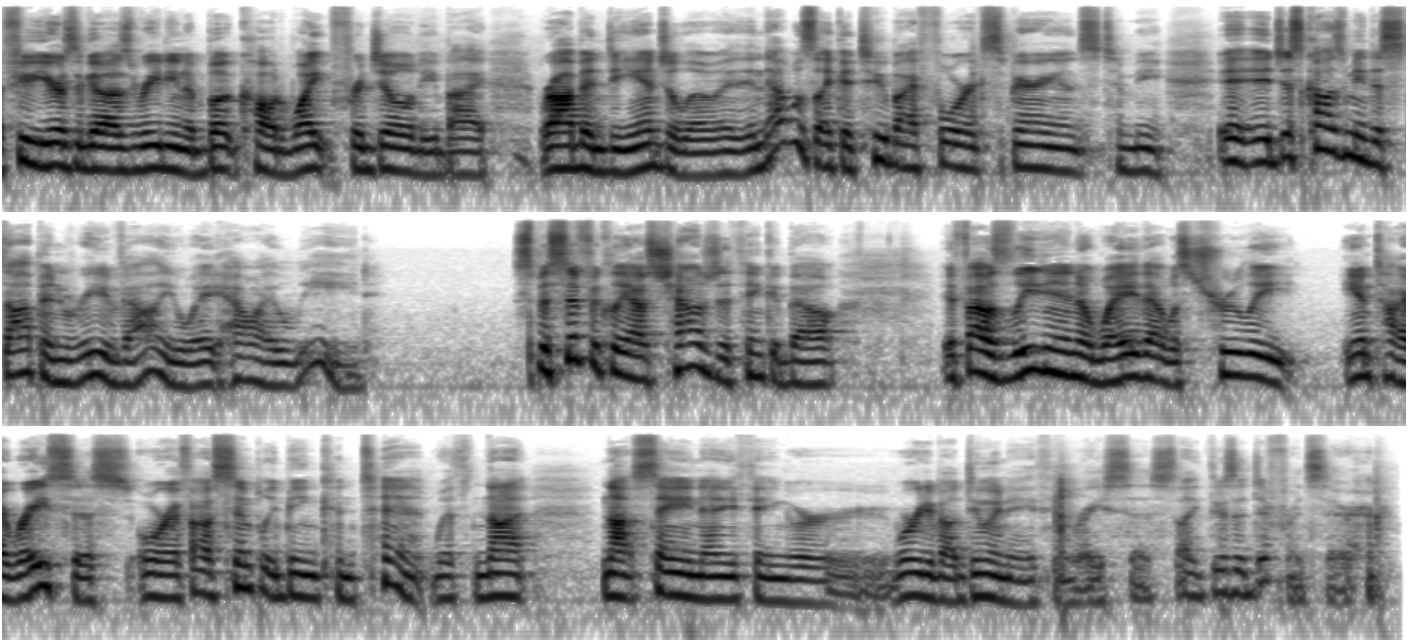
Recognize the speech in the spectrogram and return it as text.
a few years ago, I was reading a book called White Fragility by Robin DiAngelo, and that was like a two by four experience to me. It, it just caused me to stop and reevaluate how I lead. Specifically, I was challenged to think about if I was leading in a way that was truly anti-racist or if I was simply being content with not not saying anything or worried about doing anything racist. Like there's a difference there.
